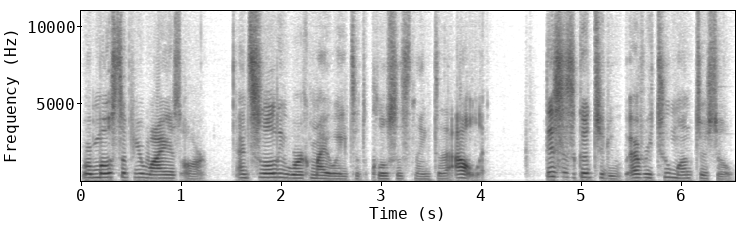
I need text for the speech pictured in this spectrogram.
where most of your wires are, and slowly work my way to the closest thing to the outlet. This is good to do every two months or so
